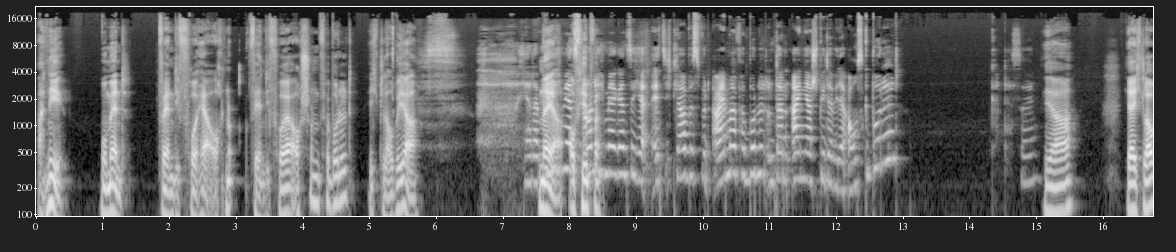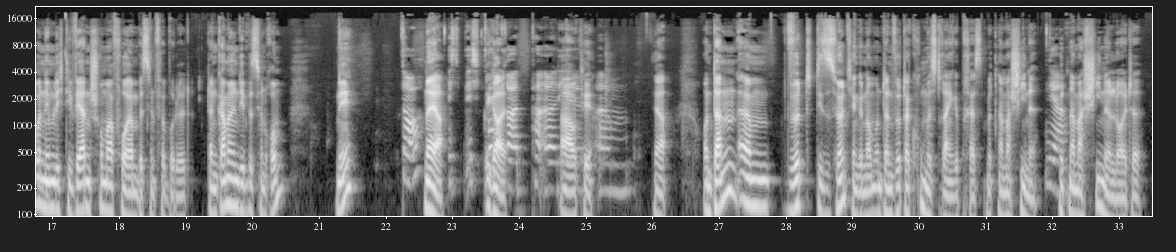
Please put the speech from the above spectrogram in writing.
Ach nee, Moment. Werden die vorher auch werden die vorher auch schon verbuddelt? Ich glaube ja. Ja, da bin naja, ich mir jetzt auch Fall. nicht mehr ganz sicher. Ich glaube, es wird einmal verbuddelt und dann ein Jahr später wieder ausgebuddelt. Kann das sein? Ja. Ja, ich glaube nämlich, die werden schon mal vorher ein bisschen verbuddelt. Dann gammeln die ein bisschen rum. Nee? Doch. Naja. Ich, ich gucke gerade parallel. Ah, okay. Ähm, ja. Und dann ähm, wird dieses Hörnchen genommen und dann wird da Kuhmist reingepresst mit einer Maschine. Ja. Mit einer Maschine, Leute.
